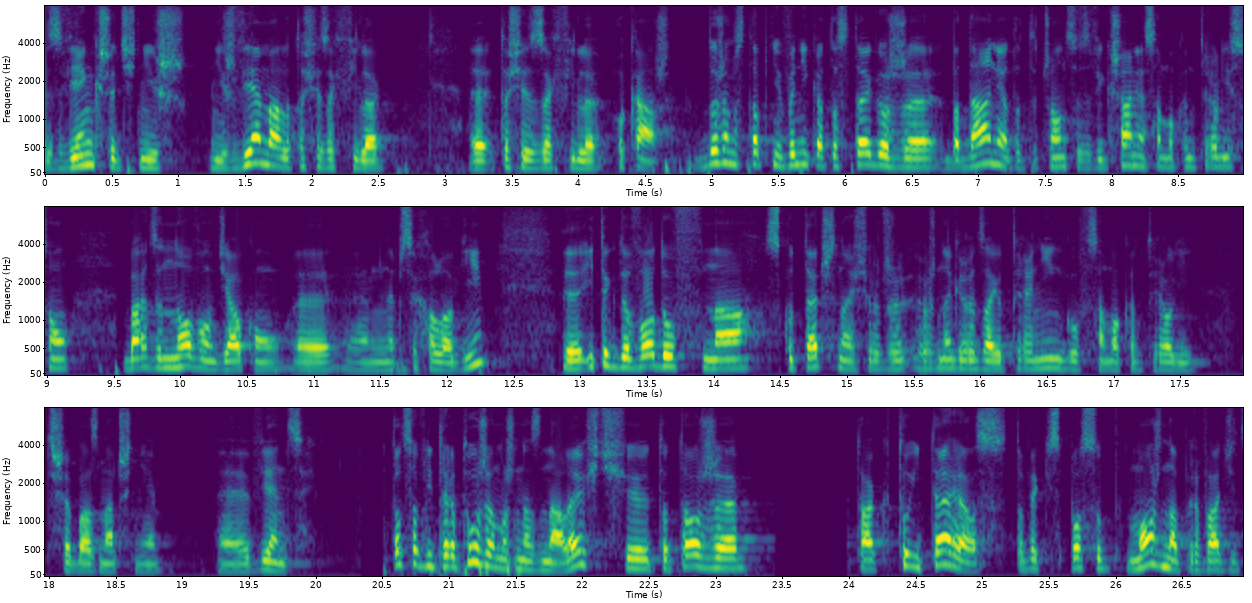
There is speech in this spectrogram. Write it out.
zwiększyć niż, niż wiemy, ale to się za chwilę e, to się za chwilę okaże. W dużym stopniu wynika to z tego, że badania dotyczące zwiększania samokontroli są bardzo nową działką e, psychologii e, i tych dowodów na skuteczność różnego rodzaju treningów samokontroli trzeba znacznie więcej. To, co w literaturze można znaleźć, to to, że tak tu i teraz, to w jaki sposób można prowadzić,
